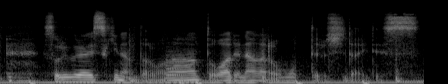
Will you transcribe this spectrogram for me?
それぐらい好きなんだろうなと我ながら思ってる次第です。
